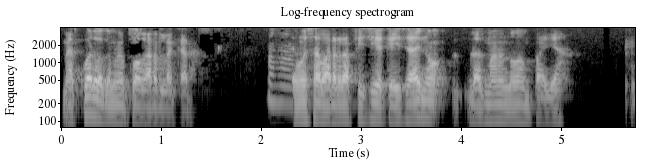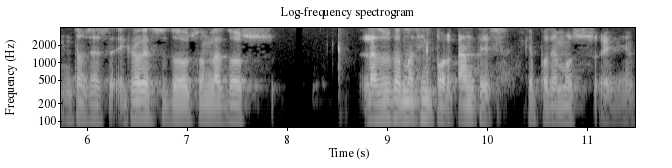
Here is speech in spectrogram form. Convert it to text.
Me acuerdo que no me puedo agarrar la cara. Tengo esa barrera física que dice, ay, no, las manos no van para allá. Entonces, eh, creo que esas dos son las dos, las dos cosas más importantes que podemos eh,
